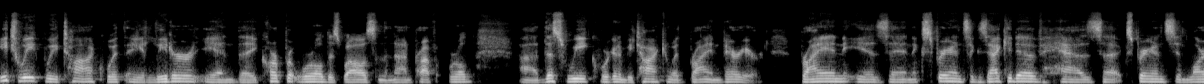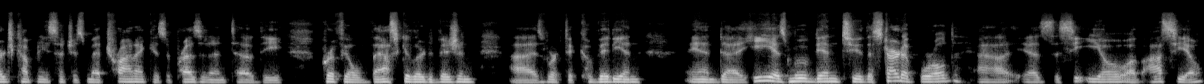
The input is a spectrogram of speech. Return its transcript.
Each week, we talk with a leader in the corporate world as well as in the nonprofit world. Uh, this week, we're going to be talking with Brian Verrier. Brian is an experienced executive, has uh, experience in large companies such as Medtronic as a president of the peripheral vascular division, uh, has worked at Covidien, and uh, he has moved into the startup world uh, as the CEO of Ossio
